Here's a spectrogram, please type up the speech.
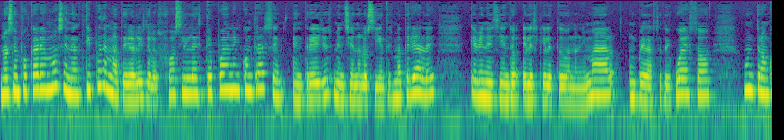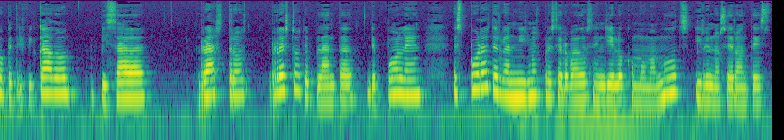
nos enfocaremos en el tipo de materiales de los fósiles que pueden encontrarse. Entre ellos menciono los siguientes materiales que vienen siendo el esqueleto de un animal, un pedazo de hueso, un tronco petrificado, pisadas, rastros, restos de plantas, de polen, esporas de organismos preservados en hielo como mamuts y rinocerontes,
